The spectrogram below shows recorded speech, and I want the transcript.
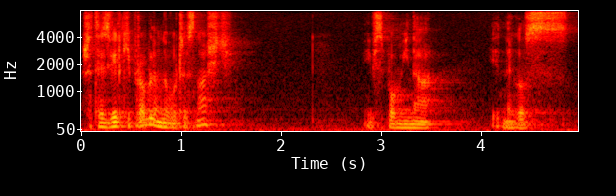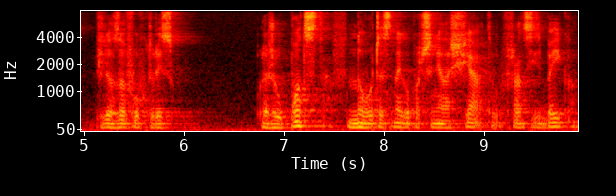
że to jest wielki problem nowoczesności. I wspomina jednego z filozofów, który jest, leży u podstaw nowoczesnego patrzenia na świat, Francis Bacon,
